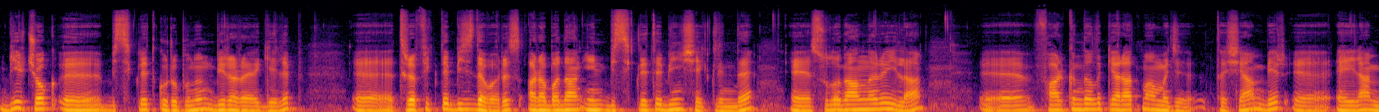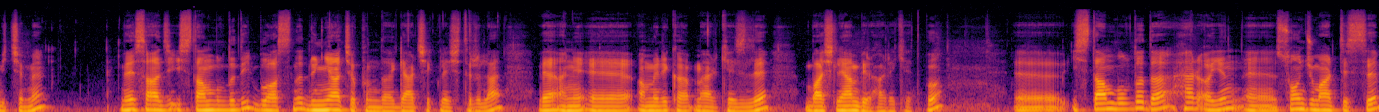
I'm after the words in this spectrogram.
birçok e, bisiklet grubunun bir araya gelip e, trafikte biz de varız, arabadan in bisiklete bin şeklinde e, sloganlarıyla e, farkındalık yaratma amacı taşıyan bir e, eylem biçimi. Ve sadece İstanbul'da değil bu aslında dünya çapında gerçekleştirilen ve hani e, Amerika merkezli başlayan bir hareket bu. E, İstanbul'da da her ayın e, son cumartesi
